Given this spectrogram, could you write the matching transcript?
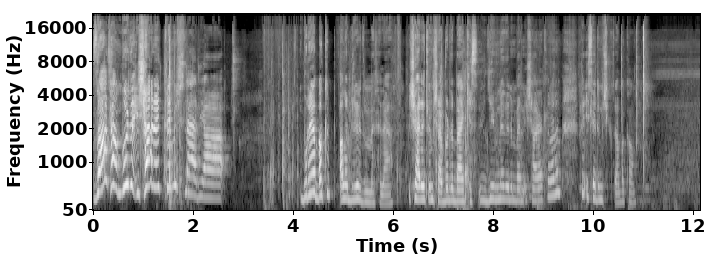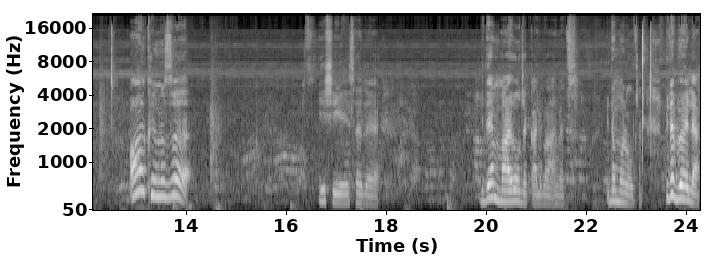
Zaten burada işaretlemişler ya. Buraya bakıp alabilirdim mesela. İşaretlemişler. Burada ben kesin yemin ederim ben işaretlemedim. Ve istediğim çıktı. Bakalım. Aa kırmızı. Yeşil, sarı. Bir de mavi olacak galiba. Evet. Bir de mor olacak. Bir de böyle.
